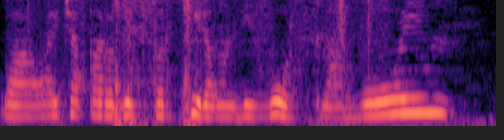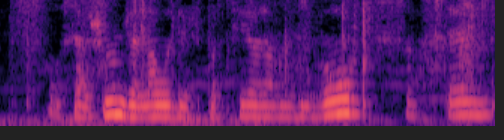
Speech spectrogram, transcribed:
Wow, aici apare o despărțire, un divorț la voi. O să ajunge la o despărțire, la un divorț. Să vedem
